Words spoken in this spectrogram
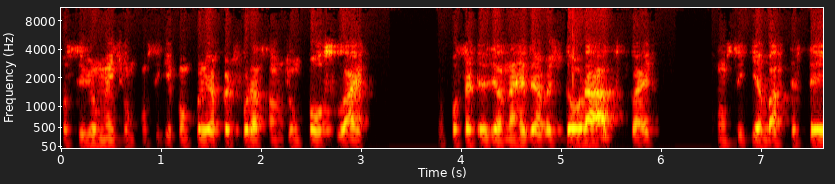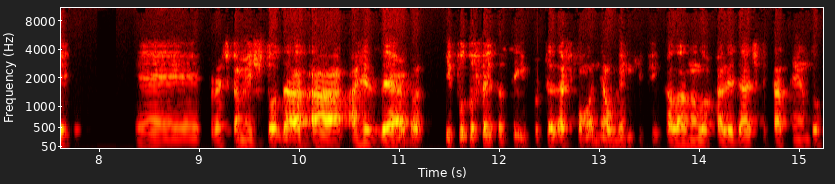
possivelmente vai conseguir concluir a perfuração de um poço lá no Poço Artesiano na reserva de Dourados, que vai conseguir abastecer é, praticamente toda a, a, reserva, e tudo feito assim, por telefone, alguém que fica lá na localidade que está tendo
